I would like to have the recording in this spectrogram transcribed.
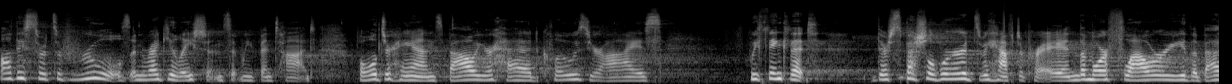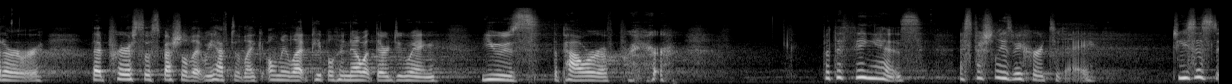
all these sorts of rules and regulations that we've been taught. Fold your hands, bow your head, close your eyes. We think that there's special words we have to pray, and the more flowery, the better that prayer is so special that we have to like only let people who know what they're doing use the power of prayer. But the thing is, especially as we heard today, Jesus,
